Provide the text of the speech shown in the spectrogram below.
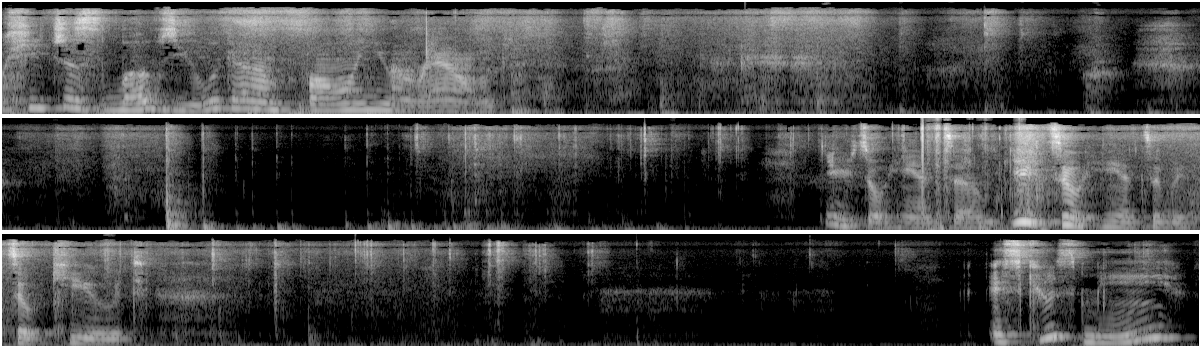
He just loves you. Look at him following you around. You're so handsome. You're so handsome and so cute. Excuse me?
